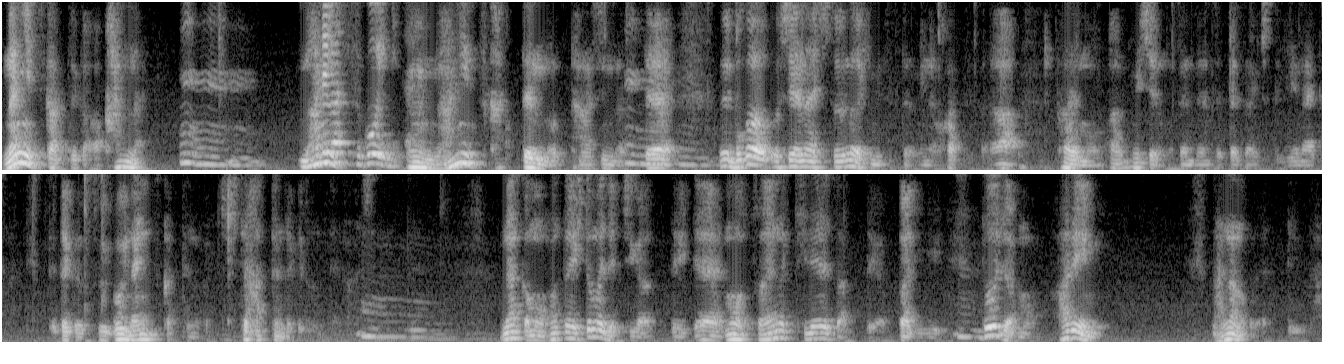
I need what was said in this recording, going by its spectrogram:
何使ってるかわかんない。うんうんうん。何？あれはすごいみたいうな。ん、何使ってんのって話になって、うんうんで僕は教えないしそういうのが秘密ってみんな分かってるから彼もあミシェルも全然絶対それはちょっと言えないとかって言ってだけどすごい何使ってるのか聞きたかったんだけどみたいな話、なんかもう本当に一目で違っていてもうそれの綺麗さってやっぱりうん。当時はもうある意味何なのこれっていう感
